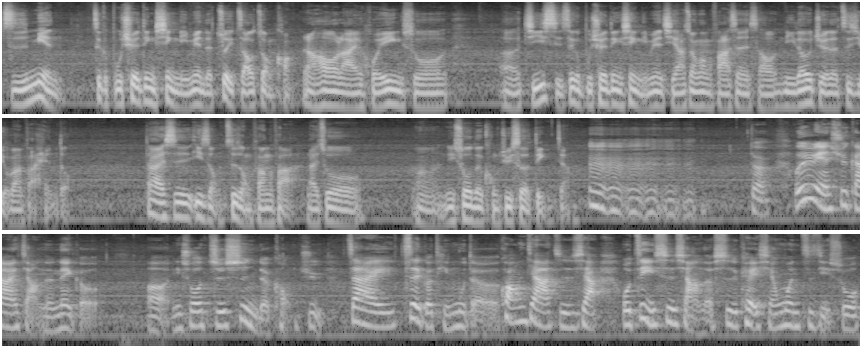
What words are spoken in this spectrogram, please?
直面这个不确定性里面的最糟状况，然后来回应说，呃，即使这个不确定性里面其他状况发生的时候，你都觉得自己有办法 handle，大概是一种这种方法来做，嗯，你说的恐惧设定这样。嗯嗯嗯嗯嗯嗯，对，我就延续刚才讲的那个，呃，你说直视你的恐惧，在这个题目的框架之下，我自己是想的是，可以先问自己说，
